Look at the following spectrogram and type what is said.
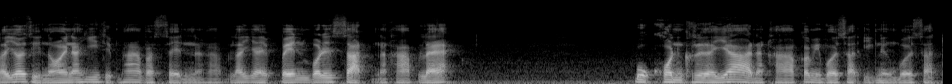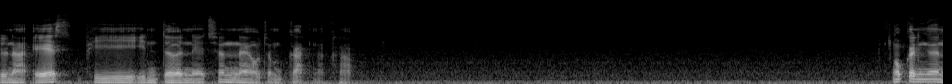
รายย่อยถือน้อยนะ 25%นะครับ รายใหญ่เป็นบริษัทนะครับ และบุคคลเครือญาตินะครับ ก็มีบริษัทอีกหนึ่งบริษัทด้วยนะ SP International จำกัดนะครับงบการเงิน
